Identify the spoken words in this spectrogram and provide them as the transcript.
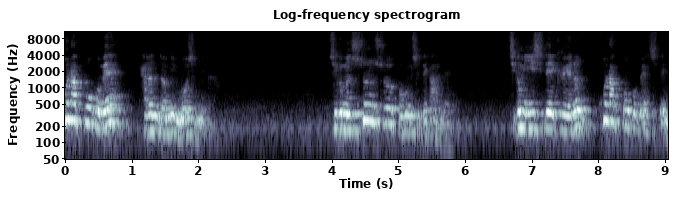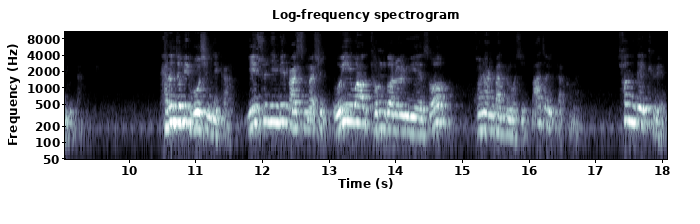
혼합 복음의 다른 점이 무엇입니까? 지금은 순수 복음 시대가 아니에요. 지금 이 시대의 교회는 혼합 복음의 시대입니다. 다른 점이 무엇입니까? 예수님이 말씀하신 의와 경건을 위해서 고난받는 것이 빠져있다. 그 현대교회,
